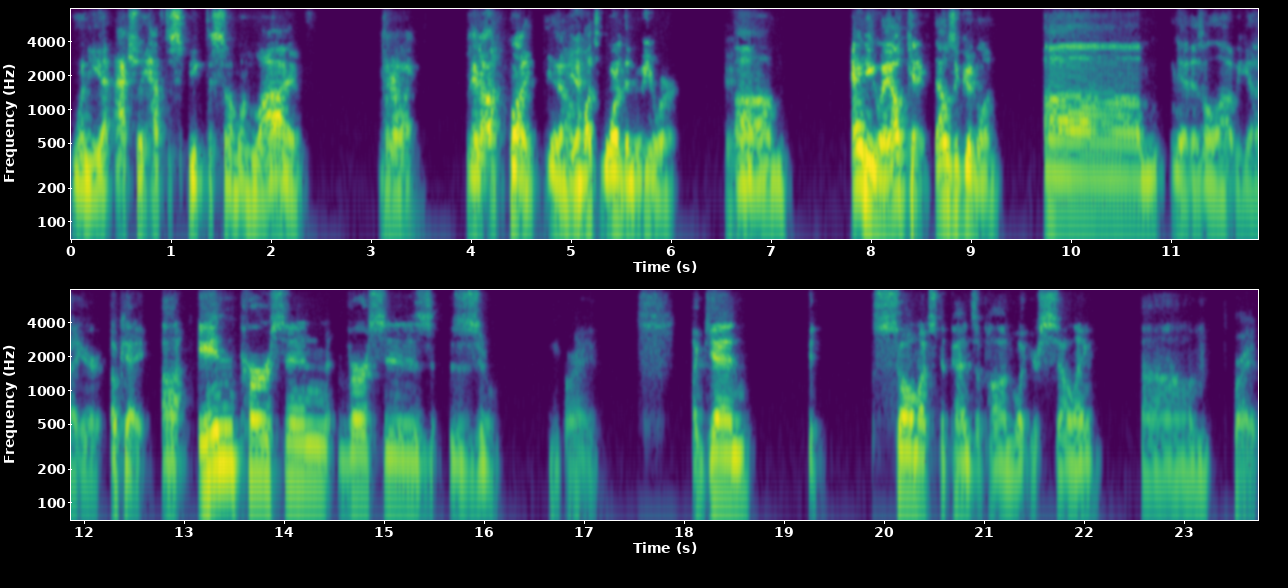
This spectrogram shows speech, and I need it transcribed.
when you actually have to speak to someone live, they're like, you know, like, you know, yeah. much more than we were. Yeah. Um, anyway, okay. That was a good one. Um, yeah, there's a lot we got here. Okay. Uh, in person versus Zoom. Right. again, it so much depends upon what you're selling. Um, right.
